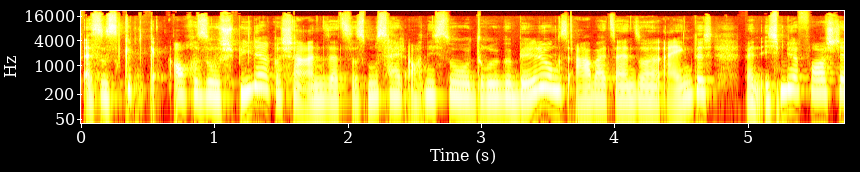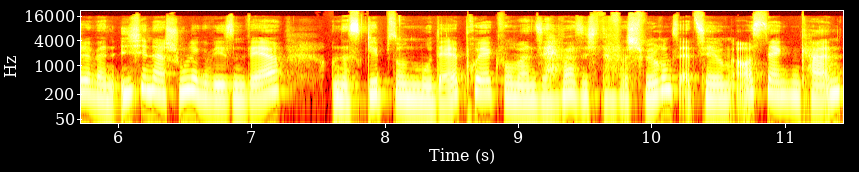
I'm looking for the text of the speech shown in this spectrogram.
also es gibt auch so spielerische Ansätze. Es muss halt auch nicht so drüge Bildungsarbeit sein, sondern eigentlich, wenn ich mir vorstelle, wenn ich in der Schule gewesen wäre und es gibt so ein Modellprojekt, wo man selber sich eine Verschwörungserzählung ausdenken kann,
